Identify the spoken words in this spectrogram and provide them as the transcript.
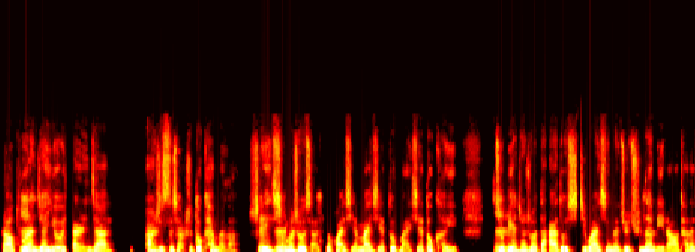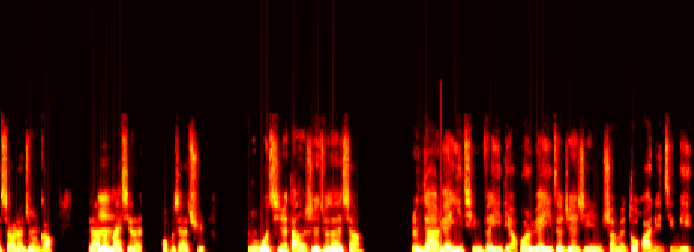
然后突然间有一家人家二十四小时都开门了，谁什么时候想去换鞋、卖鞋都买鞋都可以，就嗯变成说大家都习惯性的就去那里，然后它的销量就很高，其他的嗯卖鞋的活不下去。嗯我其实当时就在想，人家愿意勤奋一点，或者愿意在这件事情上面多花点精力，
